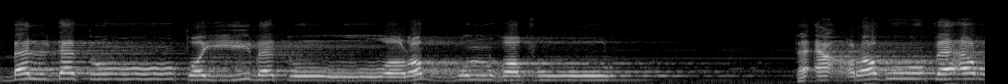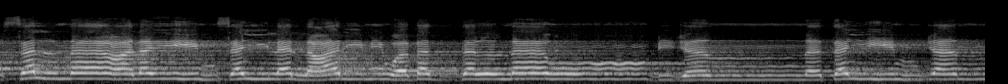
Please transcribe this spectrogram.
بلدة طيبة ورب غفور. فأعرضوا فأرسلنا عليهم سيل العرم وبدلناهم بجنتيهم جنة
